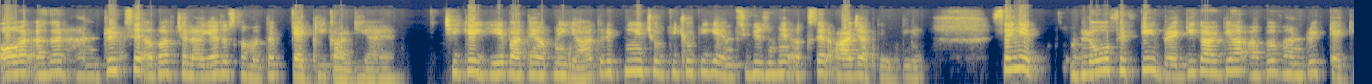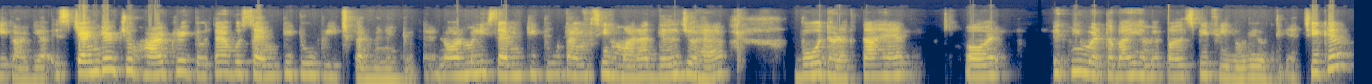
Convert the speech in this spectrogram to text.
और अगर हंड्रेड से अबव चला गया तो उसका मतलब टैकी कार्डिया है। ठीक है, ये बातें आपने याद रखनी है छोटी छोटी ये एमसीक्यूज में अक्सर आ जाती होती है। सही है below 50 bradycardia above 100 tachycardia standard जो हार्ट रेट होता है वो 72 बीच पर मिनट होता है। नॉर्मली 72 टाइम्स ही हमारा दिल जो है वो धड़कता है और इतनी मरतबा ही हमें पल्स भी फील हो रही होती है, ठीक है?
